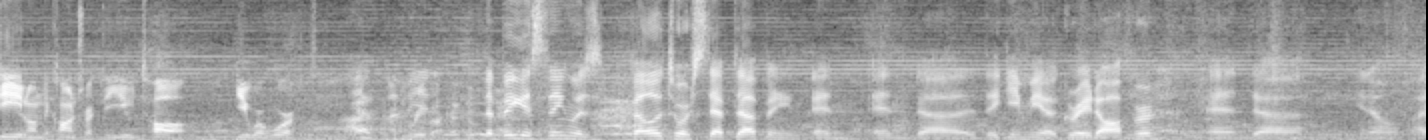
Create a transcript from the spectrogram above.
deal on the contract that you thought you were worth? Reebok The biggest thing was Bellator stepped up and and and uh, they gave me a great offer, and uh, you know I,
